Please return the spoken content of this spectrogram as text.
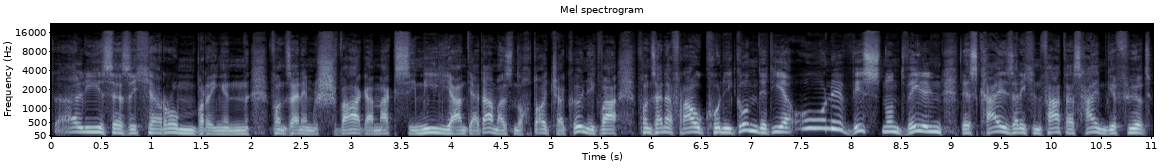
da ließ er sich herumbringen von seinem Schwager Maximilian, der damals noch deutscher König war, von seiner Frau Kunigunde, die er ohne Wissen und Willen des kaiserlichen Vaters heimgeführt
